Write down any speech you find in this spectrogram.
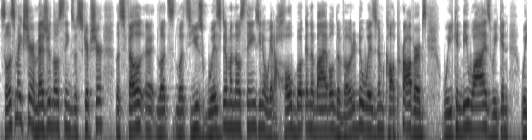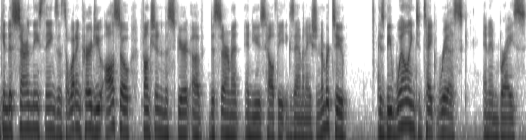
So let's make sure and measure those things with Scripture. Let's fellow, uh, let's let's use wisdom on those things. You know, we got a whole book in the Bible devoted to wisdom called Proverbs. We can be wise. We can we can discern these things. And so, what I encourage you also function in the spirit of discernment and use healthy examination. Number two is be willing to take risk and embrace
